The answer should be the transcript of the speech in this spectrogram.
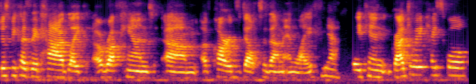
just because they've had like a rough hand um, of cards dealt to them in life yeah they can graduate high school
